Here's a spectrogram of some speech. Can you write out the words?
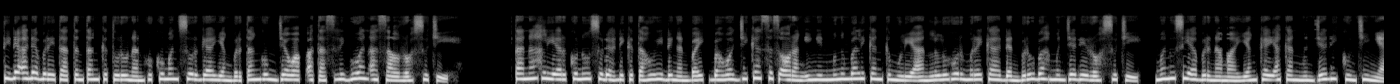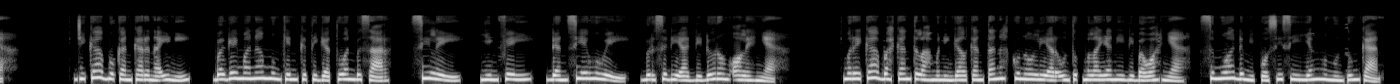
tidak ada berita tentang keturunan hukuman surga yang bertanggung jawab atas ribuan asal roh suci. Tanah liar kuno sudah diketahui dengan baik bahwa jika seseorang ingin mengembalikan kemuliaan leluhur mereka dan berubah menjadi roh suci, manusia bernama Yang Kai akan menjadi kuncinya. Jika bukan karena ini, Bagaimana mungkin ketiga tuan besar, Si Lei, Ying Fei, dan Xie Wei, bersedia didorong olehnya. Mereka bahkan telah meninggalkan tanah kuno liar untuk melayani di bawahnya, semua demi posisi yang menguntungkan.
